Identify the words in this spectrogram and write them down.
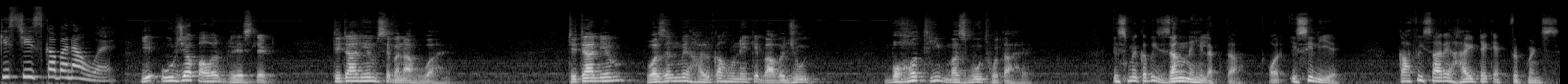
किस चीज़ का बना हुआ है? ये ऊर्जा पावर ब्रेसलेट टिटानियम से बना हुआ है। टिटानियम वज़न में हल्का होने के बावजूद बहुत ही मज़बूत होता है। इसमें कभी जंग नहीं लगता और इसीलिए काफ़ी सारे हाईटेक इक्विपमेंट्स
